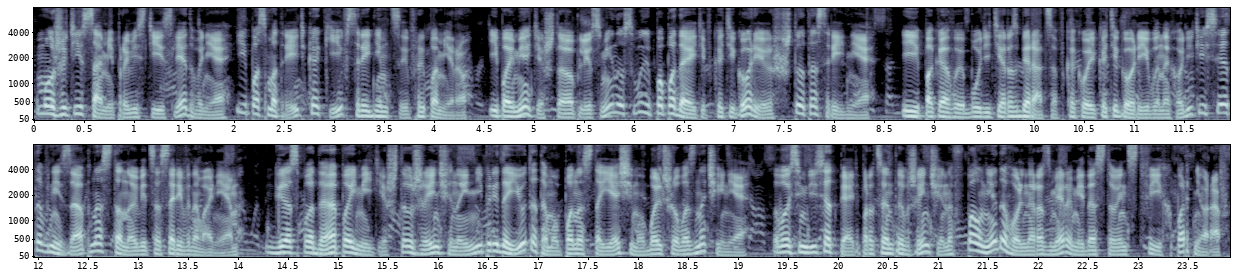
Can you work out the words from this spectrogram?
Можете сами провести исследование и посмотреть, какие в среднем цифры по миру. И поймете, что плюс-минус вы попадаете в категорию что-то среднее. И пока вы будете разбираться, в какой категории вы находитесь, это внезапно становится соревнованием. Господа, поймите, что женщины не придают этому по-настоящему большого значения. 85% женщин вполне довольны размерами достоинств их партнеров.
